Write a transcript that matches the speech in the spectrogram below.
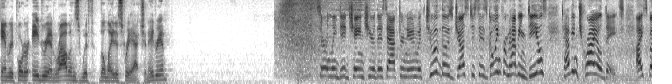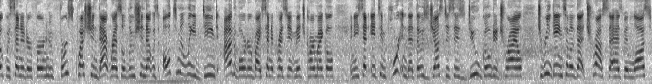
and reporter Adrienne Robbins with the latest reaction. Adrienne? Certainly did change here this afternoon with two of those justices going from having deals to having trial dates. I spoke with Senator Ferns, who first questioned that resolution that was ultimately deemed out of order by Senate President Mitch Carmichael. And he said it's important that those justices do go to trial to regain some of that trust that has been lost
